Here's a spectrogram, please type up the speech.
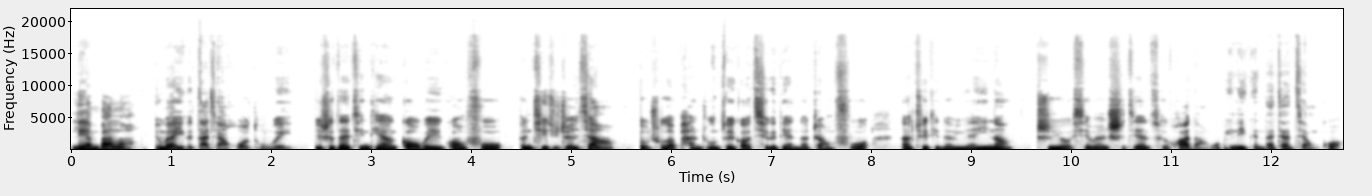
连板了，另外一个大家伙同威也是在今天高位光伏分歧矩阵下走出了盘中最高七个点的涨幅。那具体的原因呢？是由新闻事件催化的，我评里跟大家讲过，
